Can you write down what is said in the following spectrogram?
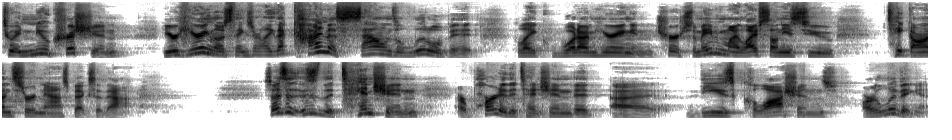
to a new Christian, you're hearing those things, and you're like, that kind of sounds a little bit like what I'm hearing in church. So maybe my lifestyle needs to take on certain aspects of that. So, this is, this is the tension, or part of the tension that uh, these Colossians are living in.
